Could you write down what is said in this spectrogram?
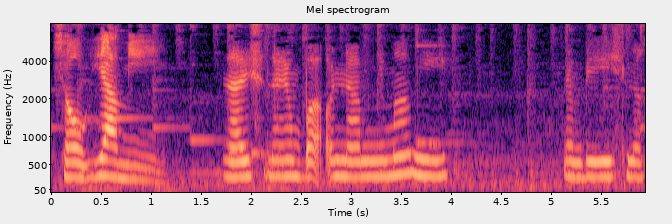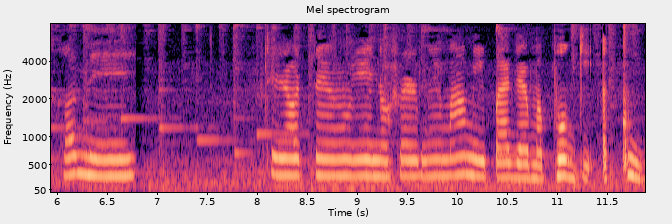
So yummy! Nice na yung baon namin ni Mami. Nambihis na kami. Yung uniform ni Mami para mapugi ako.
